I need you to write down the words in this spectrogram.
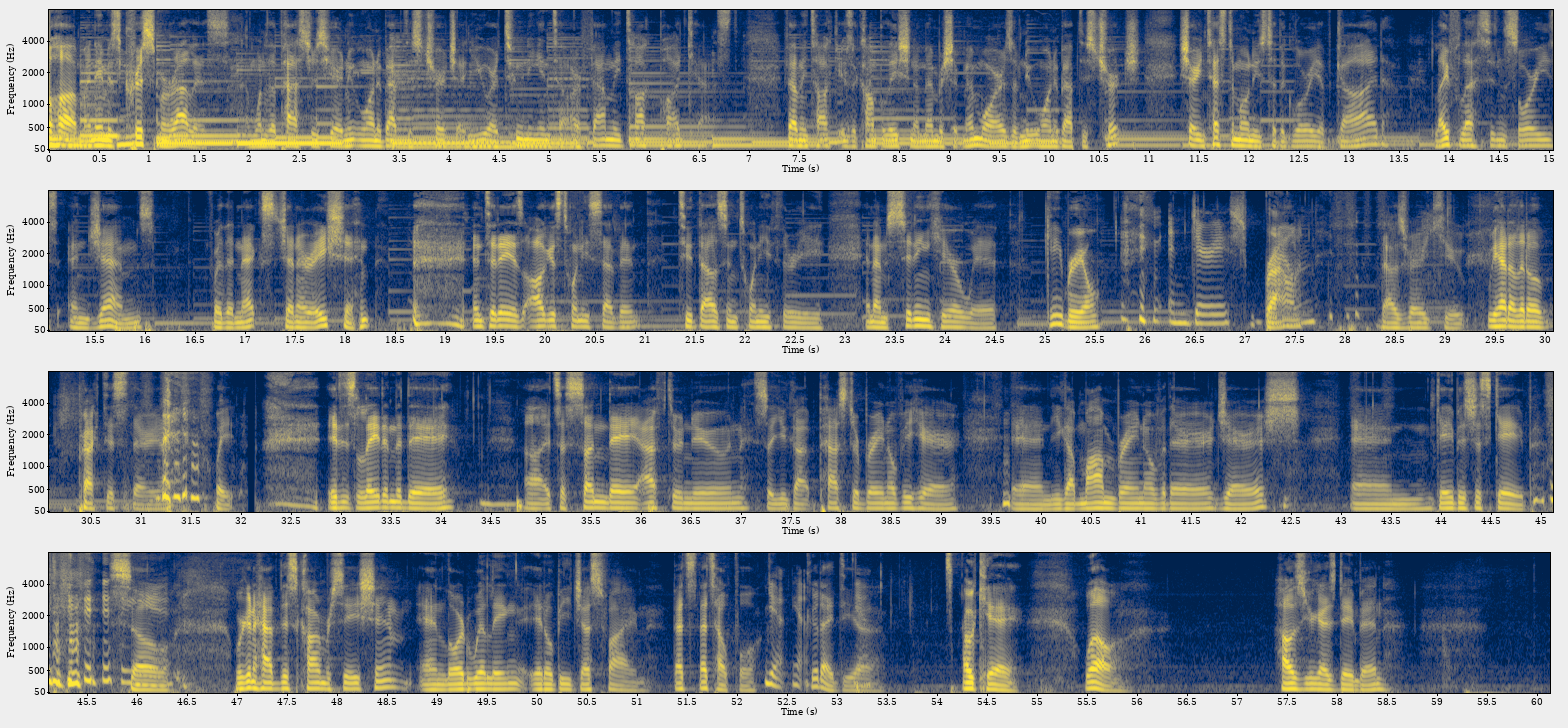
Aloha, my name is Chris Morales. I'm one of the pastors here at Nuuanu Baptist Church, and you are tuning into our Family Talk podcast. Family Talk is a compilation of membership memoirs of Nuuanu Baptist Church, sharing testimonies to the glory of God, life lessons, stories, and gems for the next generation. and today is August 27th, 2023, and I'm sitting here with Gabriel and Jerish Braun. Braun. That was very cute. We had a little practice there. Yeah. Wait. It is late in the day. Uh, it's a Sunday afternoon. So you got Pastor Brain over here, and you got Mom Brain over there, Jerish, and Gabe is just Gabe. so we're gonna have this conversation, and Lord willing, it'll be just fine. That's that's helpful. yeah, yeah. Good idea. Okay. Well, how's your guys' day been?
